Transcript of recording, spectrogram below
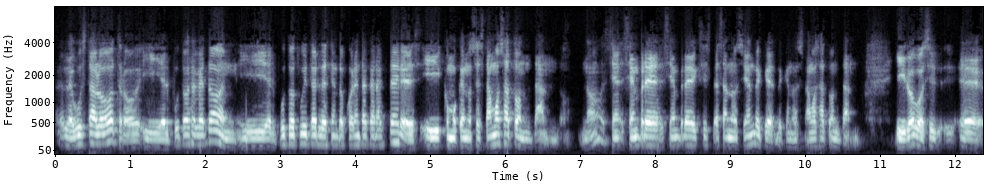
le gusta lo otro? Y el puto reggaetón y el puto Twitter de 140 caracteres y como que nos estamos atontando, ¿no? siempre, siempre existe esa noción de que, de que nos estamos atontando. Y luego, si, eh,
